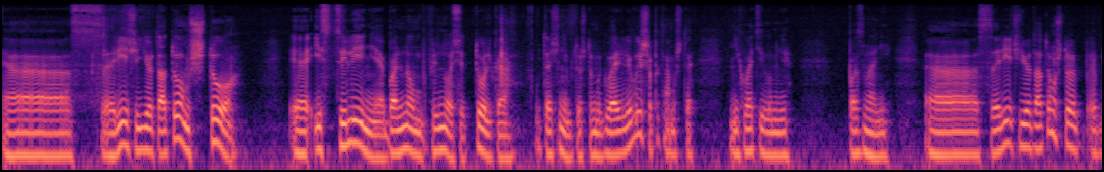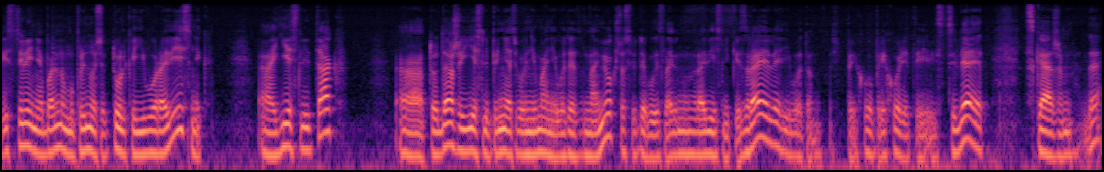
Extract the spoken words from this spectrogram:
э, речь идет о том, что э, исцеление больному приносит только, уточним то, что мы говорили выше, потому что не хватило мне познаний. Э, с, речь идет о том, что исцеление больному приносит только его ровесник. Э, если так, э, то даже если принять во внимание вот этот намек, что Святой Благословен он ровесник Израиля, и вот он приходит, приходит и исцеляет, скажем, да,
